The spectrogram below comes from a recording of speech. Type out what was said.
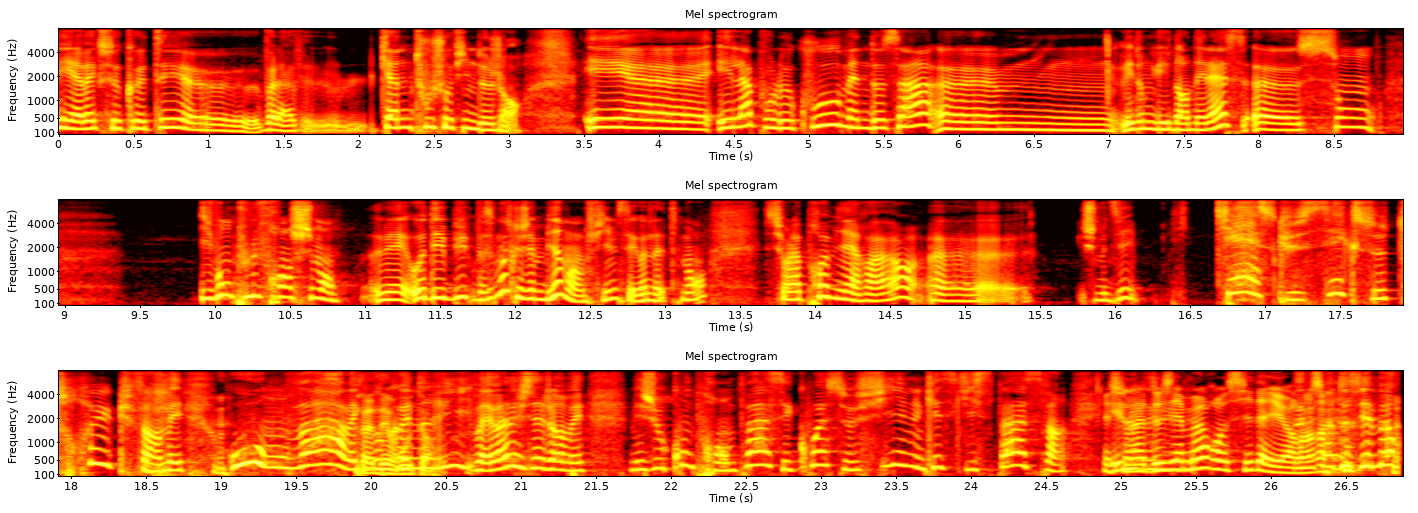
et avec ce côté voilà, Cannes touche au film de genre. Et, euh, et là, pour le coup, Mendoza euh, et donc les Dornelles euh, sont ils vont plus franchement. Mais au début, parce que moi, ce que j'aime bien dans le film, c'est honnêtement, sur la première heure, je me dis, qu'est-ce que c'est que ce truc? Enfin, mais où on va avec vos conneries? Ouais, je disais genre, mais, mais je comprends pas, c'est quoi ce film? Qu'est-ce qui se passe? Enfin, Et, sur la deuxième heure aussi d'ailleurs. Sur la hein. deuxième heure,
